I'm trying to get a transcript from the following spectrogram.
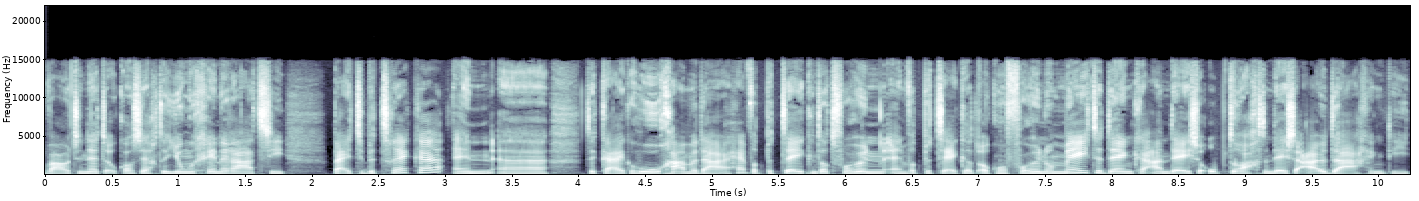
Wouter net ook al zegt, een jonge generatie bij te betrekken. En uh, te kijken hoe gaan we daar, hè, wat betekent dat voor hun? En wat betekent dat ook voor hun om mee te denken aan deze opdracht en deze uitdaging die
